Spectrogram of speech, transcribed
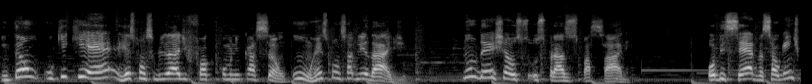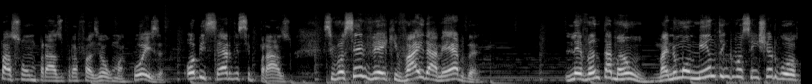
Então, o que, que é responsabilidade, foco e comunicação? Um, responsabilidade. Não deixa os, os prazos passarem. Observa, se alguém te passou um prazo para fazer alguma coisa, observa esse prazo. Se você vê que vai dar merda, levanta a mão, mas no momento em que você enxergou,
